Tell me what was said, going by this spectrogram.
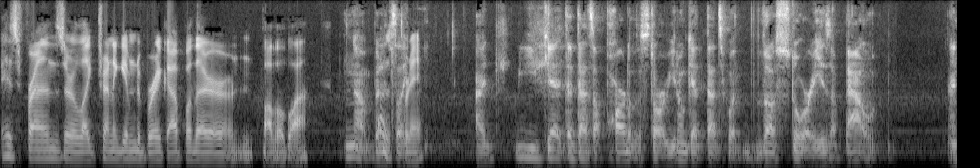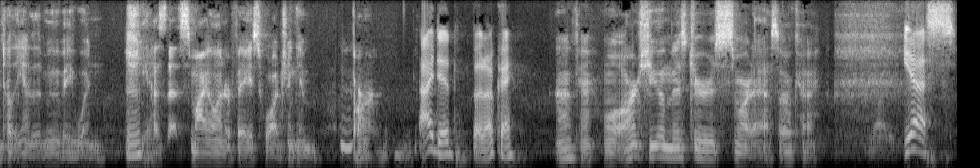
his friends are like trying to get him to break up with her, and blah blah blah. No, but That it's like I you get that that's a part of the story. You don't get that's what the story is about until the end of the movie when she Mm. has that smile on her face watching him burn. I did, but okay. Okay. Well, aren't you a Mr. Smartass? Okay. Yes,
